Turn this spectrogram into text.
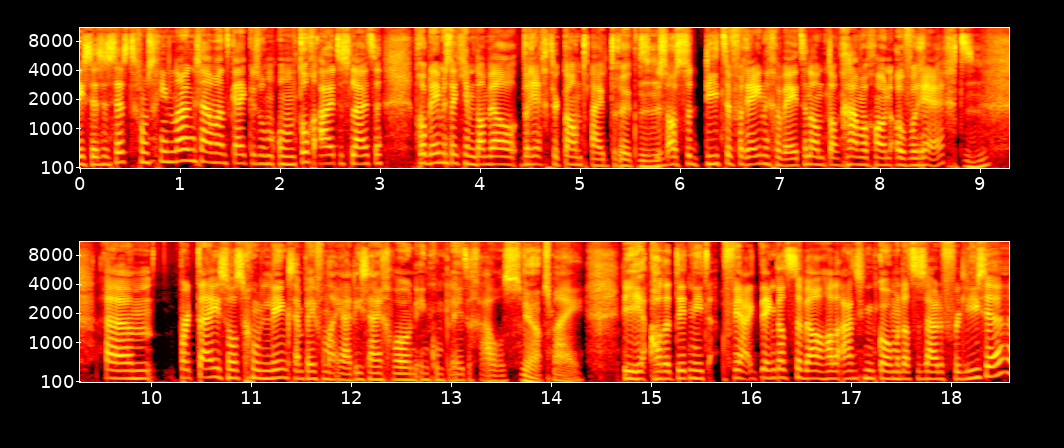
D66 misschien langzaam aan het kijken is om, om hem toch uit te sluiten. Het probleem is dat je hem dan wel de rechterkant uitdrukt. Mhm. Dus als ze die te verenigen weten, dan, dan gaan we gewoon over recht. Mm partijen zoals GroenLinks en PvdA, ja, die zijn gewoon in complete chaos, ja. volgens mij. Die hadden dit niet... Of ja, ik denk dat ze wel hadden aanzien komen dat ze zouden verliezen.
